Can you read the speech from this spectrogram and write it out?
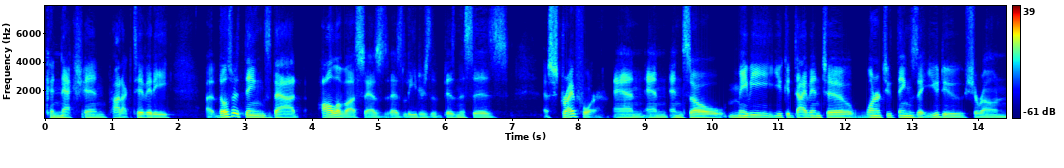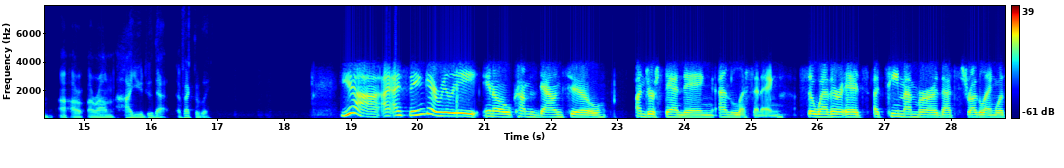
connection, productivity. Uh, those are things that all of us as as leaders of businesses uh, strive for and and and so maybe you could dive into one or two things that you do sharon uh, around how you do that effectively. Yeah I, I think it really you know comes down to understanding and listening. So whether it's a team member that's struggling with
